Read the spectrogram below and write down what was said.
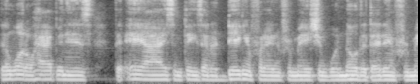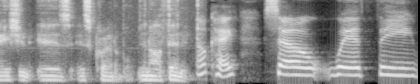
Then what will happen is the AIs and things that are digging for that information will know that that information is is credible and authentic. Okay, so with the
